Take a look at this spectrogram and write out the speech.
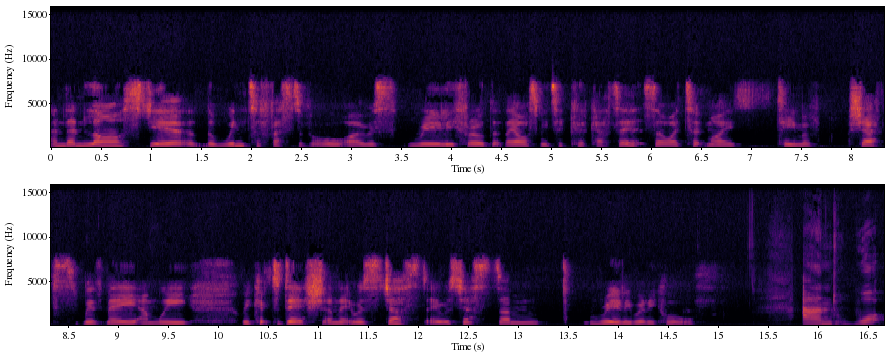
and then last year at the Winter Festival, I was really thrilled that they asked me to cook at it. So I took my team of chefs with me and we we cooked a dish and it was just it was just um really really cool And what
